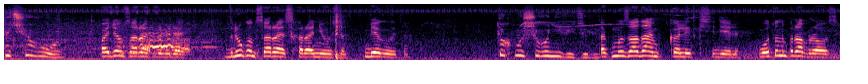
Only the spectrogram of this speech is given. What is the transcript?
Ты чего? Пойдем сарай проверять. Вдруг он в сарае схоронился. Бегает-то. Так мы ж его не видели. Так мы за дайм к калитке сидели. Вот он и пробрался.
